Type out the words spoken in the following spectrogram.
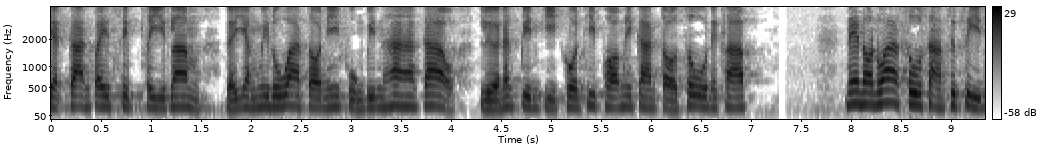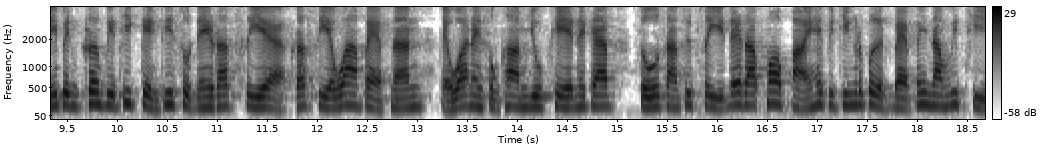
จัดการไป 14ลำและยังไม่รู้ว่าตอนนี้ฝูงบิน 559 เหลือนักบินกี่คนที่พร้อมในการต่อสู้นะครับ แน่นอนว่าซู 34 นี่เป็นเครื่องบินที่เก่งที่สุดในรัสเซีย รัสเซียว่าแบบนั้น แต่ว่าในสงครามยูเครนนะครับซู 34 ได้รับมอบหมายให้ไปทิ้งระเบิดแบบไม่นำวิถี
